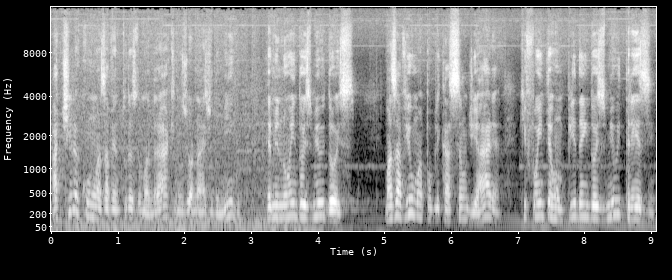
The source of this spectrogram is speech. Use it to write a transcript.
A tira com as aventuras do Mandrake nos jornais de domingo terminou em 2002, mas havia uma publicação diária que foi interrompida em 2013.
